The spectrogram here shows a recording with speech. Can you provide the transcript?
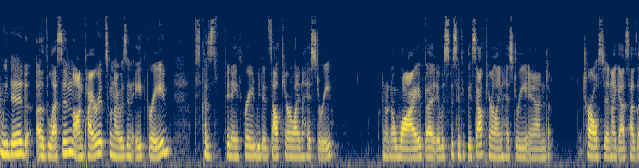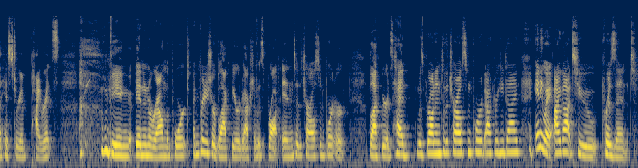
we did a lesson on pirates when I was in eighth grade because in eighth grade we did South Carolina history. I don't know why, but it was specifically South Carolina history and Charleston, I guess, has a history of pirates. being in and around the port. I'm pretty sure Blackbeard actually was brought into the Charleston port, or Blackbeard's head was brought into the Charleston port after he died. Anyway, I got to present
